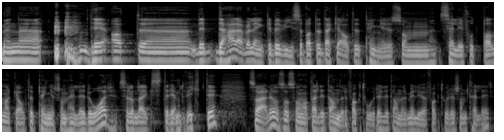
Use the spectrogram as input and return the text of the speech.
Men uh, det at uh, det, det, her er vel egentlig beviset på at det, er ikke alltid penger som Selv i fotballen er ikke alltid penger som heller rår. Selv om det er ekstremt viktig, så er det jo også sånn at det er litt andre faktorer, litt andre miljøfaktorer som teller.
